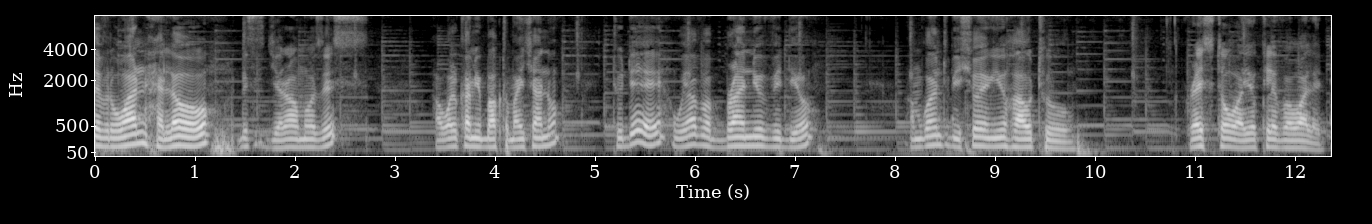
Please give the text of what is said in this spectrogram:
everyone, hello. This is Jarau Moses. I welcome you back to my channel. Today we have a brand new video. I'm going to be showing you how to restore your Klever wallet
